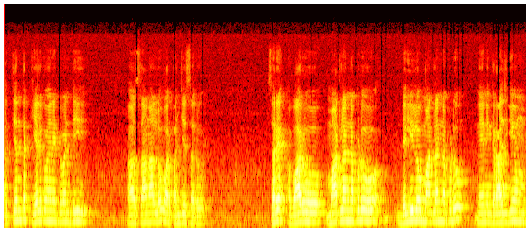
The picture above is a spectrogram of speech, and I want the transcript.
అత్యంత కీలకమైనటువంటి స్థానాల్లో వారు పనిచేశారు. సరే వారు మాట్లాడినప్పుడు ఢిల్లీలో మాట్లాడినప్పుడు నేను ఇంక రాజకీయం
